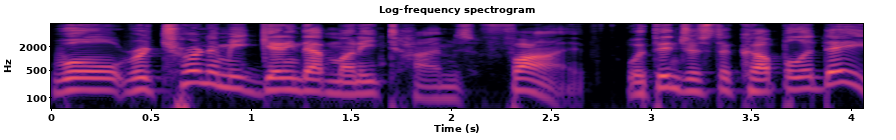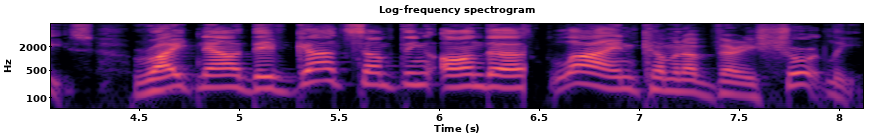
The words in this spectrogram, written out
will return to me getting that money times 5 within just a couple of days. Right now, they've got something on the line coming up very shortly.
